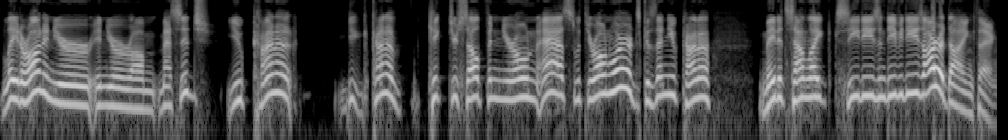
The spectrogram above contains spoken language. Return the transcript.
later on in your in your um, message, you kind of you kind of kicked yourself in your own ass with your own words because then you kind of made it sound like CDs and DVDs are a dying thing.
